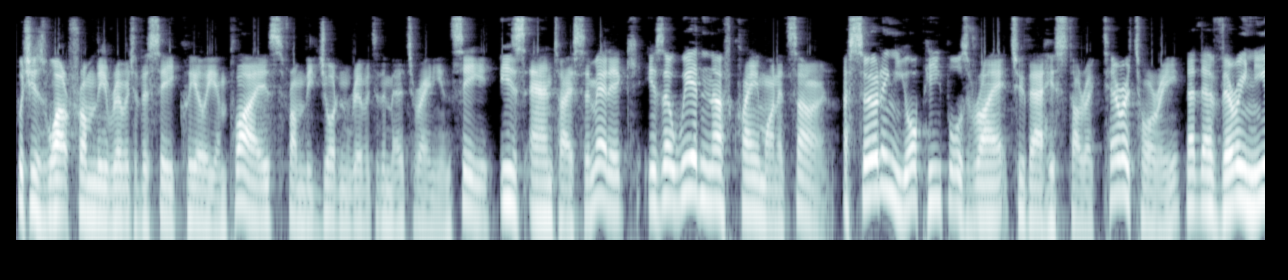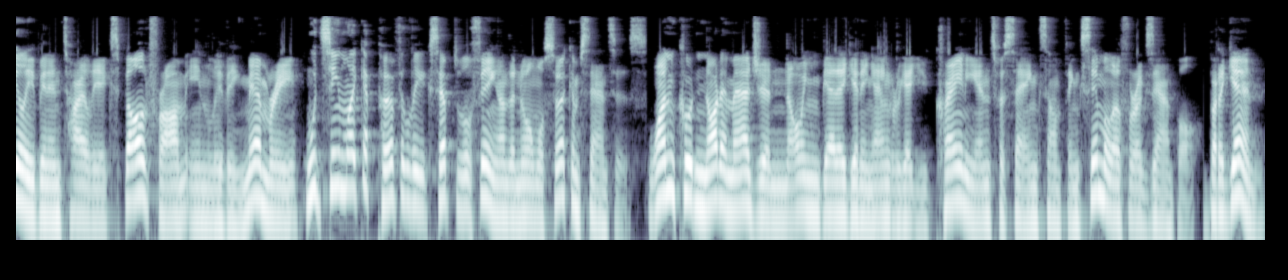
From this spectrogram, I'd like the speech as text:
which is what From the River to the Sea clearly implies, from the Jordan River to the Mediterranean Sea, is anti Semitic, is a weird enough claim on its own. Asserting your people's right to their historic territory that they've very nearly been entirely expelled from in living memory would seem like a perfectly acceptable thing under normal circumstances. One could not imagine knowing better getting angry at Ukrainians for saying something similar, for example. But again,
